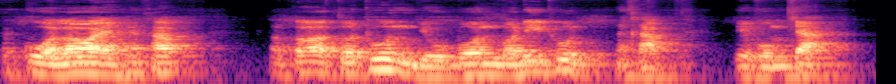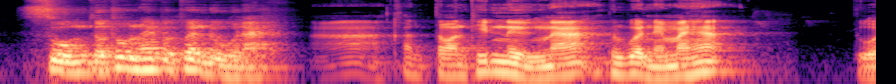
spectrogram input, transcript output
ตะกั่วลอยนะครับ แล้วก็ตัวทุ่นอยู่บนบอดี้ทุ่นนะครับ เดี๋ยวผมจะซูมตัวทุ่นให้เพื่อนๆดูนะอ่าขั้นตอนที่หนึ่งนะเพื่อนๆเห็นไหมฮะตัว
